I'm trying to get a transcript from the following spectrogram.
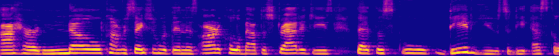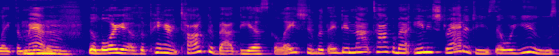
I heard no conversation within this article about the strategies that the school did use to de escalate the matter. Mm. The lawyer of the parent talked about de escalation, but they did not talk about any strategies that were used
